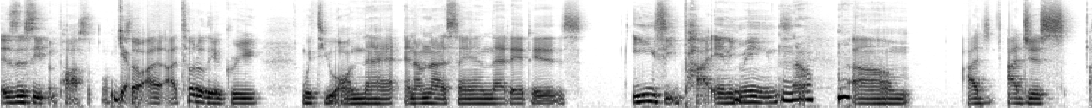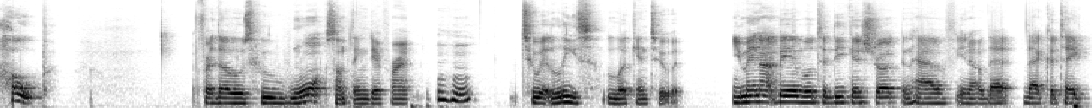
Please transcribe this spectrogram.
is this even possible? Yeah. So I, I totally agree with you on that, and I'm not saying that it is easy by any means. No. Um, I I just hope for those who want something different to at least look into it. You may not be able to deconstruct and have you know that that could take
